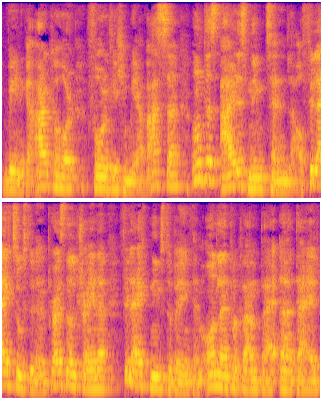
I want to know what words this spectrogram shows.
weniger Alkohol, folglich mehr Wasser. Und das alles nimmt seinen Lauf. Vielleicht suchst du dir einen Personal Trainer, vielleicht nimmst du bei irgendeinem Online-Programm äh, teil,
